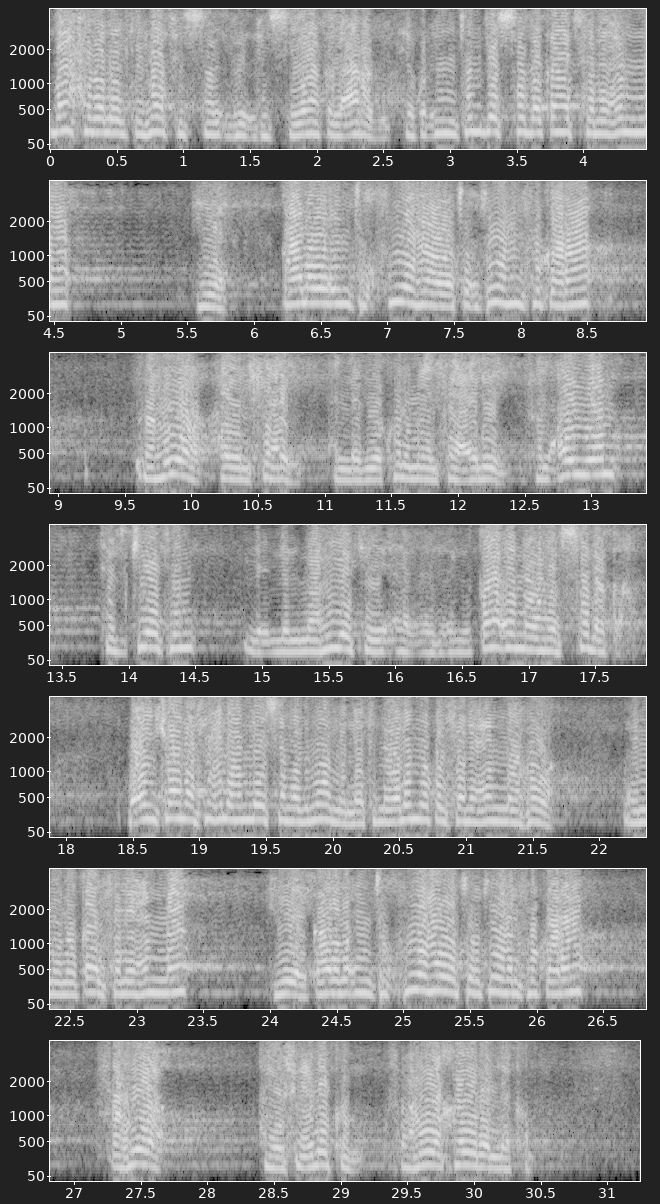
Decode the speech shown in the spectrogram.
لاحظ الالتفات في السياق العربي. يقول إن تبدوا الصدقات فنعم هي قال وإن تخفوها وتؤتوها الفقراء فهو أي الفعل الذي يكون من الفاعلين. فالأول تزكية للماهية القائمة وهي الصدقة. وإن كان فعلهم ليس مذموما لكنه لم يقل فنعم هو وإنما قال فنعم هي. قال وإن تخفوها وتؤتوها الفقراء فهو أي فعلكم فهو خير لكم.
